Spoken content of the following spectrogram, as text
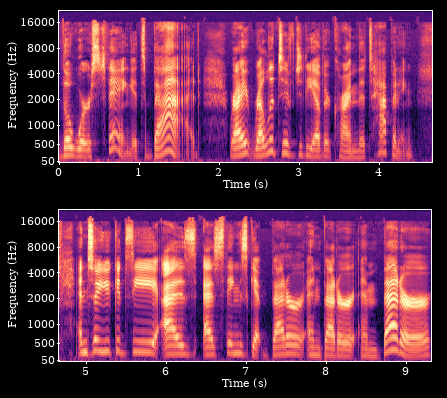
the worst thing. It's bad, right? Relative to the other crime that's happening. And so you could see as as things get better and better and better,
